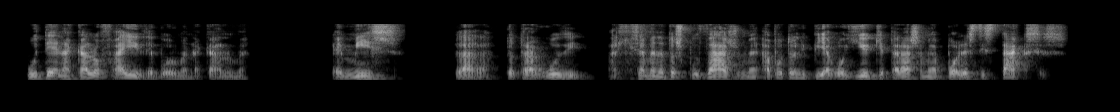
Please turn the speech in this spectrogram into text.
ούτε ένα καλό φαΐ δεν μπορούμε να κάνουμε. Εμείς, Λάλα, το τραγούδι αρχίσαμε να το σπουδάζουμε από τον υπηαγωγείο και περάσαμε από όλες τις τάξεις.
